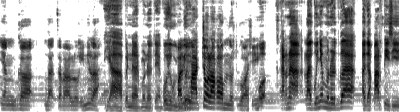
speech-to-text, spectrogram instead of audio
yang nggak nggak terlalu inilah ya benar menurut ya juga paling maco lah kalau menurut gua sih Gua- karena lagunya menurut gua agak party sih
